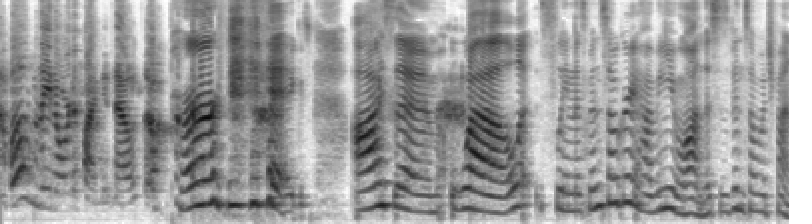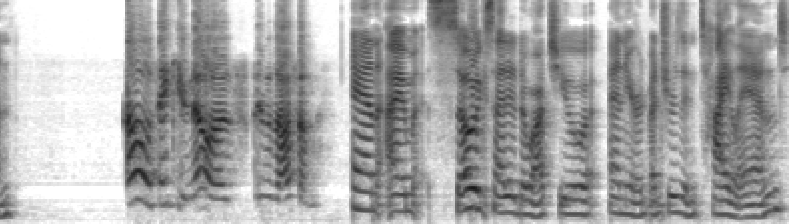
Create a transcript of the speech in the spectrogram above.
well, they know where to find it now. So Perfect. Awesome. Well, Celine, it's been so great having you on. This has been so much fun. oh, thank you. No, it was it was awesome. And I'm so excited to watch you and your adventures in Thailand.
